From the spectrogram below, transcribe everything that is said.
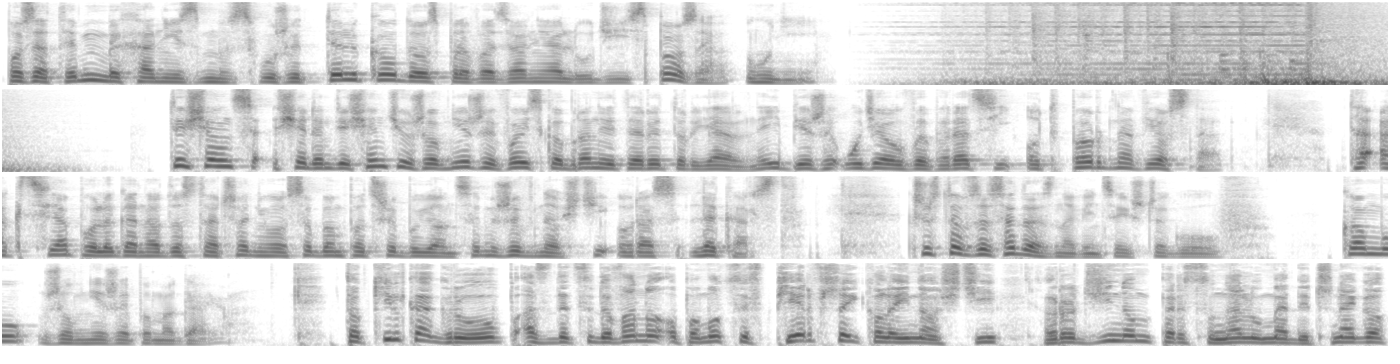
Poza tym mechanizm służy tylko do sprowadzania ludzi spoza Unii. 1070 żołnierzy Wojsk Obrony Terytorialnej bierze udział w operacji Odporna Wiosna. Ta akcja polega na dostarczaniu osobom potrzebującym żywności oraz lekarstw. Krzysztof Zasada zna więcej szczegółów. Komu żołnierze pomagają? To kilka grup, a zdecydowano o pomocy w pierwszej kolejności rodzinom personelu medycznego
